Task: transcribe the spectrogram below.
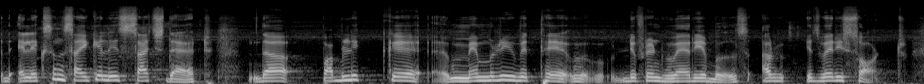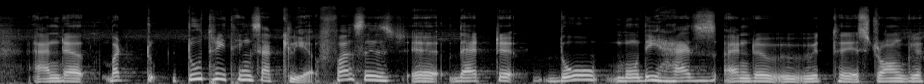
the election cycle is such that the public memory with uh, different variables are is very short. And uh, but two, two, three things are clear. First is uh, that uh, though modi has and with a strong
